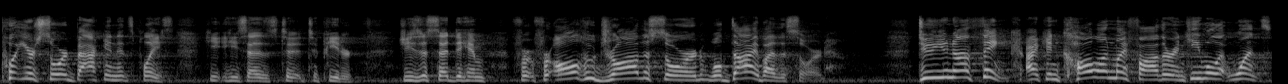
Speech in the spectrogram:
Put your sword back in its place, he, he says to, to Peter. Jesus said to him, for, for all who draw the sword will die by the sword. Do you not think I can call on my Father and he will at once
